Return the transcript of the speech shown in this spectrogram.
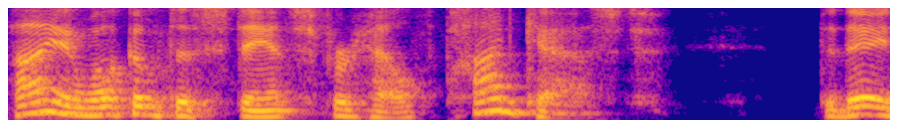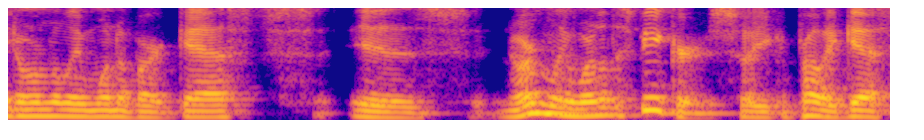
Hi, and welcome to Stance for Health podcast. Today, normally one of our guests is normally one of the speakers. So you can probably guess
